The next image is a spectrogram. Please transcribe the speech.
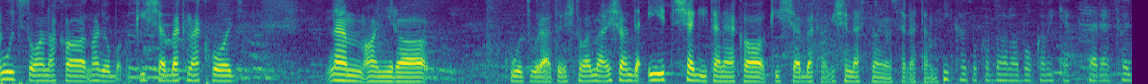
úgy szólnak a nagyobbak a kisebbeknek, hogy nem annyira kultúrától is normálisan, de itt segítenek a kisebbeknek, és én ezt nagyon szeretem. Mik azok a darabok, amiket szeretsz, hogy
